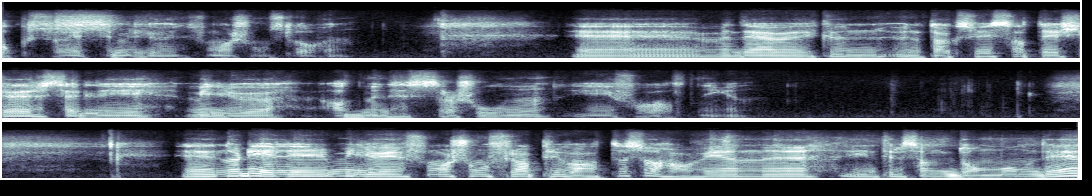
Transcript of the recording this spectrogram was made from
også etter miljøinformasjonsloven. Men det er kun unntaksvis at det skjer, selv i miljøadministrasjonen i forvaltningen. Når det gjelder miljøinformasjon fra private, så har vi en interessant dom om det.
